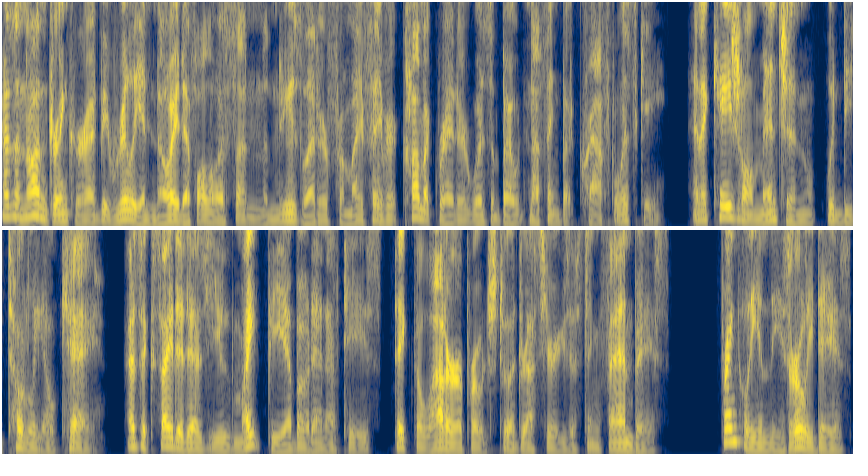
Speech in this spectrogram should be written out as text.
As a non drinker, I'd be really annoyed if all of a sudden the newsletter from my favorite comic writer was about nothing but craft whiskey. An occasional mention would be totally okay. As excited as you might be about NFTs, take the latter approach to address your existing fan base. Frankly, in these early days,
